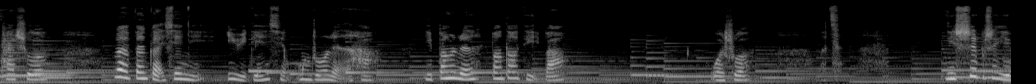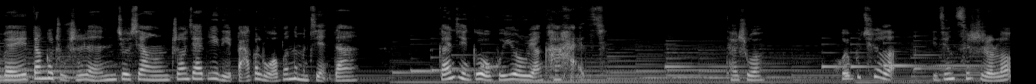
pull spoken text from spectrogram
他说：“万分感谢你一语点醒梦中人哈，你帮人帮到底吧。”我说。我操你是不是以为当个主持人就像庄稼地里拔个萝卜那么简单？赶紧给我回幼儿园看孩子去。他说：“回不去了，已经辞职了。”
